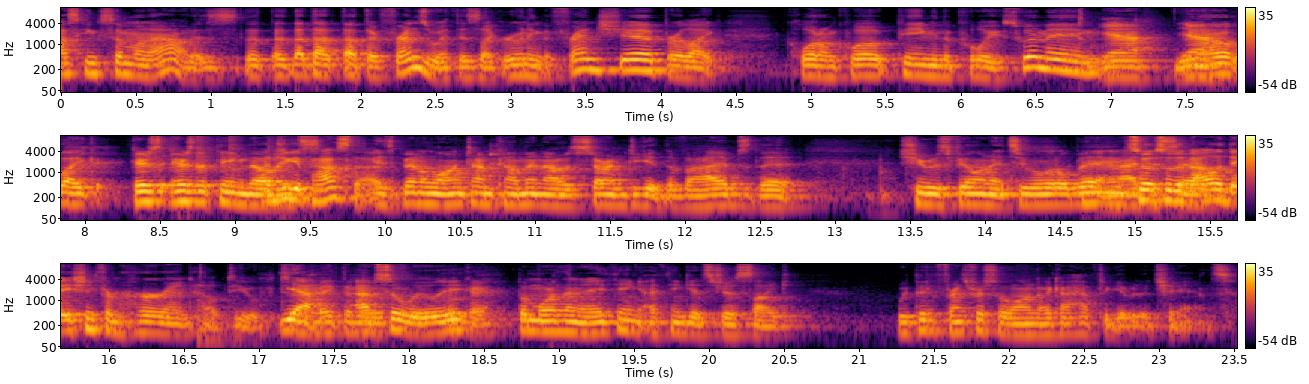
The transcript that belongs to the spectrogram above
asking someone out is that that, that that they're friends with is like ruining the friendship or like quote unquote peeing in the pool you swim in. Yeah, You yeah. know, like Here's here's the thing though. How'd you get past that? It's been a long time coming. I was starting to get the vibes that she was feeling it too a little bit, and mm-hmm. I so so the said- validation from her end helped you. To yeah, make the move. absolutely. Okay. But more than anything, I think it's just like we've been friends for so long. Like I have to give it a chance.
